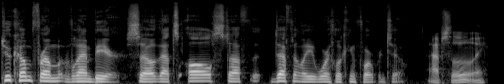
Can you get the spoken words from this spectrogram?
do come from Vlambeer, so that's all stuff definitely worth looking forward to. Absolutely.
